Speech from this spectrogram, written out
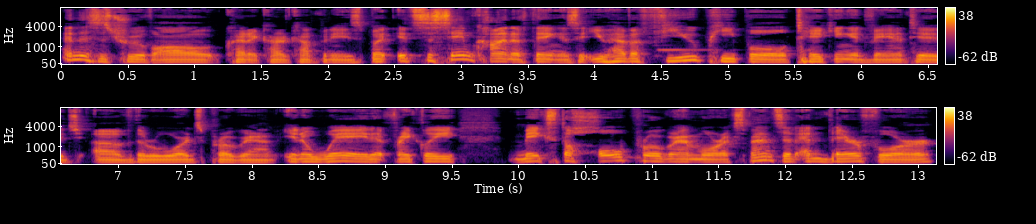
and this is true of all credit card companies, but it's the same kind of thing is that you have a few people taking advantage of the rewards program in a way that frankly makes the whole program more expensive and therefore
